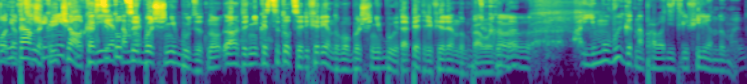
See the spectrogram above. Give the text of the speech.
года, недавно кричал, конституции лет, больше это... не будет. Ну, а, это не конституция, референдума больше не будет. Опять референдум проводят, так, да? А ему выгодно проводить референдумы.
